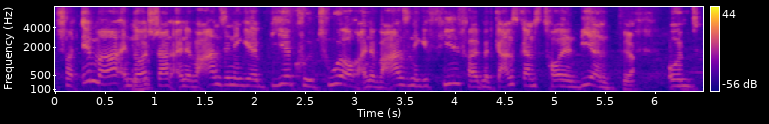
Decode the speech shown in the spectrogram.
schon immer in mhm. Deutschland eine wahnsinnige Bierkultur, auch eine wahnsinnige Vielfalt mit ganz, ganz tollen Bieren. Ja. Und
